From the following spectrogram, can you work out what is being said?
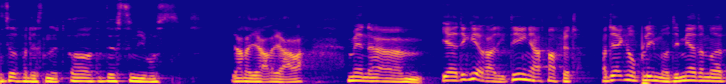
I stedet for det er sådan et, åh, oh, the destiny was, yada, yada, yada. Men øhm, ja, det giver ret i. Det er egentlig også meget fedt. Og det er ikke noget problem med. Det er mere det med, at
